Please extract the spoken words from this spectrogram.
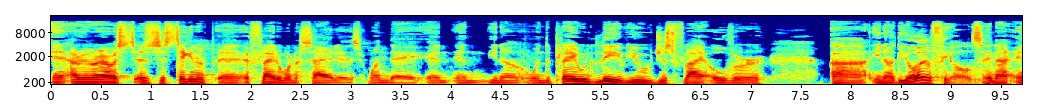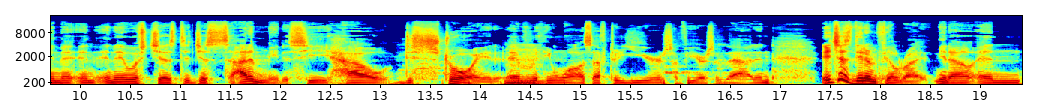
And I remember I was, I was just taking a, a flight to Buenos Aires one day, and, and you know, when the plane would leave, you would just fly over, uh, you know, the oil fields, and I and and, and it was just it just saddened me to see how destroyed everything was after years of years of that, and it just didn't feel right, you know. And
